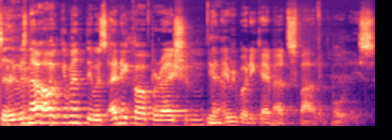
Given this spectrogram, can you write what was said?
so there was no argument, there was only cooperation, yeah. and everybody came out smiling, more or less.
